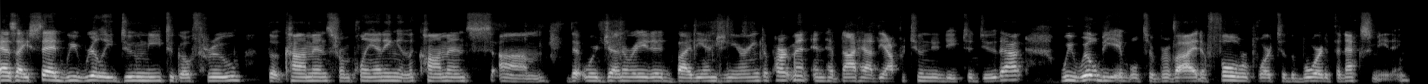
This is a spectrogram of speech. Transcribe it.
as I said, we really do need to go through the comments from planning and the comments um, that were generated by the engineering department and have not had the opportunity to do that. We will be able to provide a full report to the board at the next meeting.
